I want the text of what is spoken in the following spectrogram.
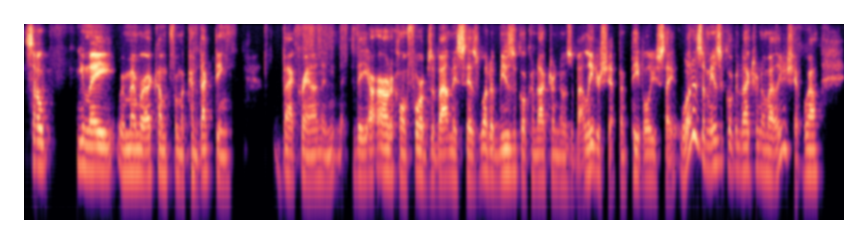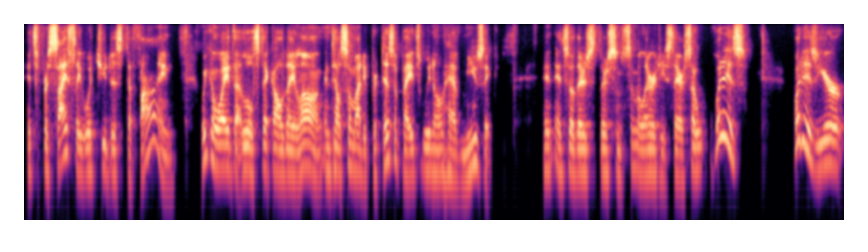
So you may remember I come from a conducting background, and the article in Forbes about me says what a musical conductor knows about leadership. And people you say, what does a musical conductor know about leadership? Well, it's precisely what you just defined. We can wave that little stick all day long until somebody participates. We don't have music, and, and so there's there's some similarities there. So what is what is your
